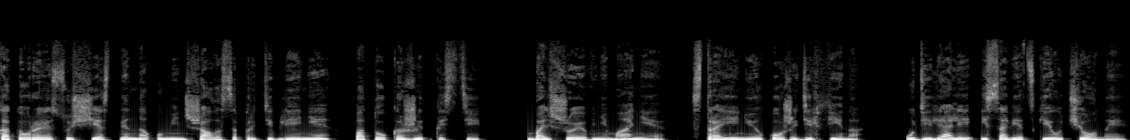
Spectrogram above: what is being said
которое существенно уменьшало сопротивление потока жидкости. Большое внимание строению кожи дельфина уделяли и советские ученые,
